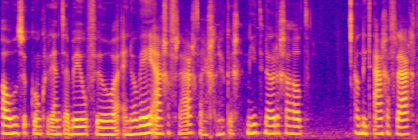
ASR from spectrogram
Al onze concurrenten hebben heel veel eh, NOW aangevraagd. Wij gelukkig niet nodig gehad. Ook niet aangevraagd.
